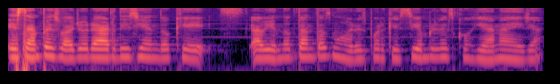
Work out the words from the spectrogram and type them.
Esta empezó a llorar diciendo que habiendo tantas mujeres porque siempre le escogían a ella,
